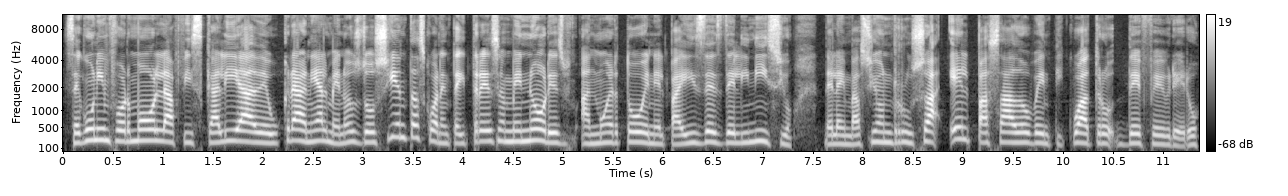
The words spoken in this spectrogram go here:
Según informó la Fiscalía de Ucrania, al menos 243 menores han muerto en el país desde el inicio de la invasión rusa el pasado 24 de febrero.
